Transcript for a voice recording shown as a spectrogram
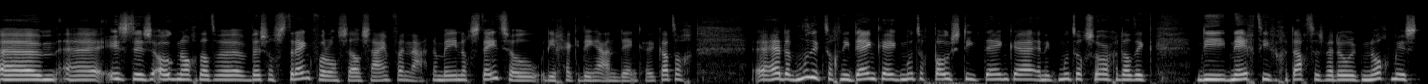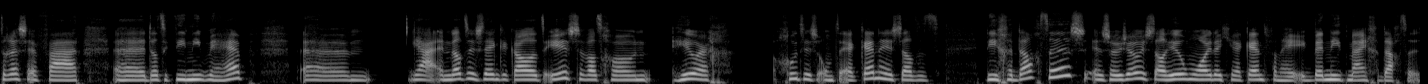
um, uh, is dus ook nog dat we best wel streng voor onszelf zijn. Van, nou, dan ben je nog steeds zo die gekke dingen aan het denken. Ik had toch, uh, hè, dat moet ik toch niet denken. Ik moet toch positief denken. En ik moet toch zorgen dat ik die negatieve gedachten, waardoor ik nog meer stress ervaar, uh, dat ik die niet meer heb. Um, ja, en dat is denk ik al het eerste wat gewoon heel erg goed is om te erkennen, is dat het die gedachten. En sowieso is het al heel mooi dat je herkent van hé, hey, ik ben niet mijn gedachten.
